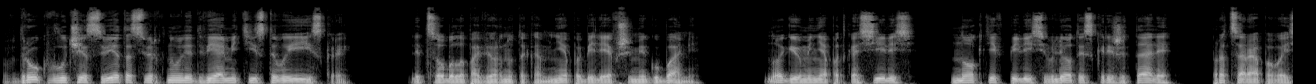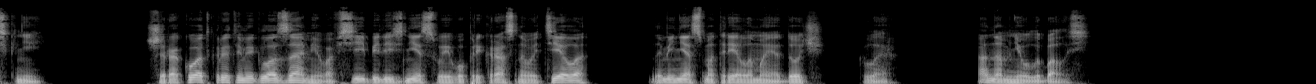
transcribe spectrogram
Вдруг в луче света сверкнули две аметистовые искры. Лицо было повернуто ко мне побелевшими губами. Ноги у меня подкосились, ногти впились в лед и скрежетали, процарапываясь к ней. Широко открытыми глазами во всей белизне своего прекрасного тела на меня смотрела моя дочь Клэр. Она мне улыбалась.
